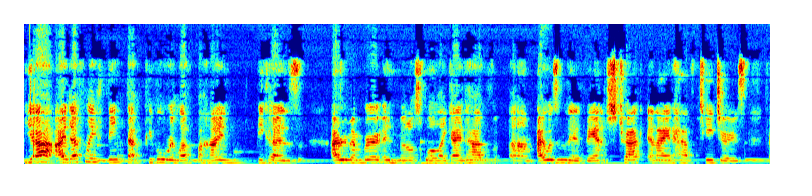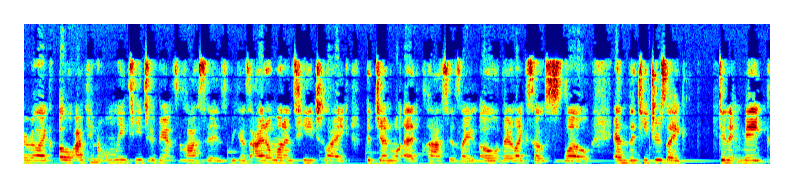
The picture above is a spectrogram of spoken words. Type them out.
Yeah, I definitely think that people were left behind because I remember in middle school, like I'd have, um, I was in the advanced track and I'd have teachers that were like, oh, I can only teach advanced classes because I don't want to teach like the general ed classes. Like, oh, they're like so slow. And the teachers like didn't make,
